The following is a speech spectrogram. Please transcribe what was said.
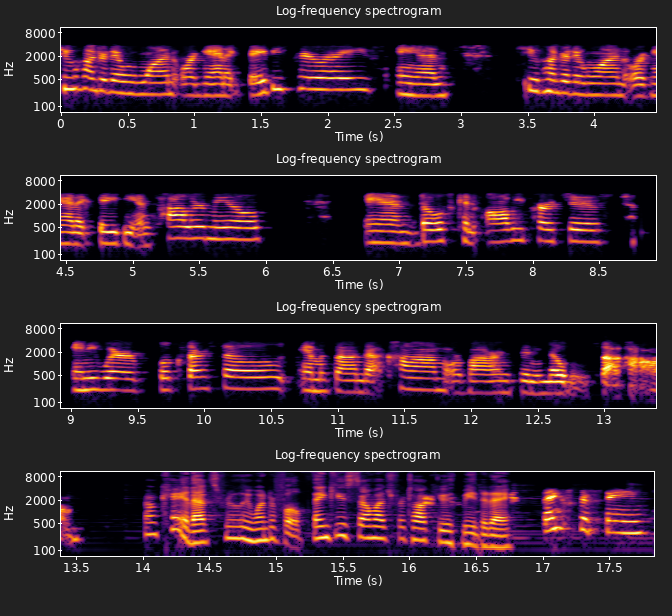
201 organic baby purees and 201 organic baby and toddler meals. And those can all be purchased anywhere books are sold, Amazon.com or BarnesandNobles.com. Okay, that's really wonderful. Thank you so much for talking with me today. Thanks, Christine.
